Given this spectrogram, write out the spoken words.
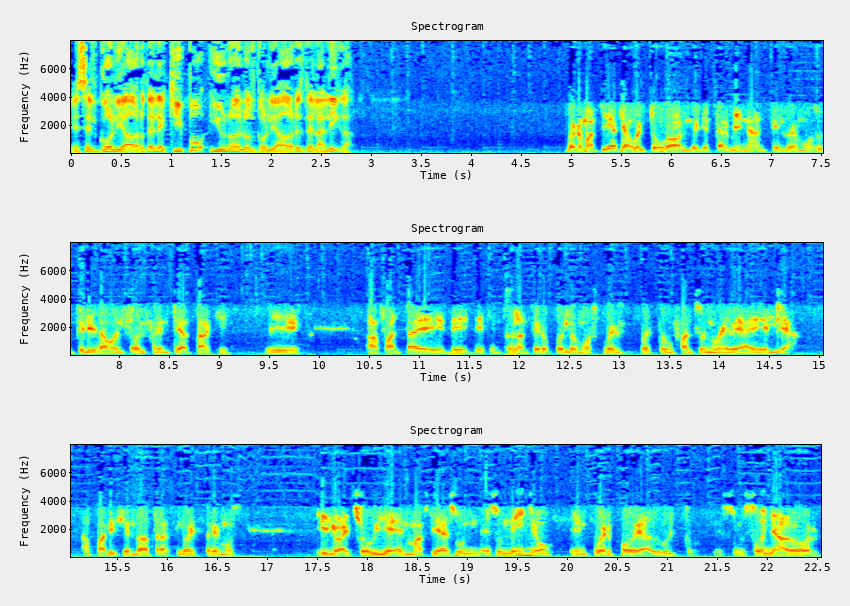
es el goleador del equipo y uno de los goleadores de la liga. Bueno, Matías se ha vuelto un jugador muy determinante, lo hemos utilizado en todo el frente de ataque. Eh, a falta de, centro delantero, pues lo hemos pues, puesto un falso 9 a él apareciendo atrás los extremos y lo ha hecho bien. Matías es un, es un niño en cuerpo de adulto, es un soñador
